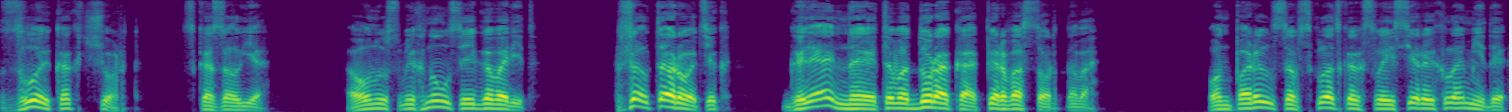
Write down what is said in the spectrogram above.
«Злой как черт», — сказал я. А он усмехнулся и говорит. «Желторотик, глянь на этого дурака первосортного!» Он порылся в складках своей серой хламиды,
